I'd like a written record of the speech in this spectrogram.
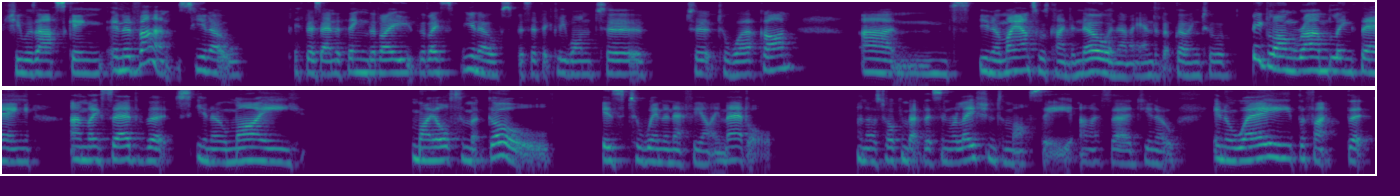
she was asking in advance you know if there's anything that I that I you know specifically want to to to work on and you know my answer was kind of no and then I ended up going to a big long rambling thing and I said that you know my my ultimate goal is to win an FEI medal and I was talking about this in relation to Mossy and I said you know in a way the fact that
